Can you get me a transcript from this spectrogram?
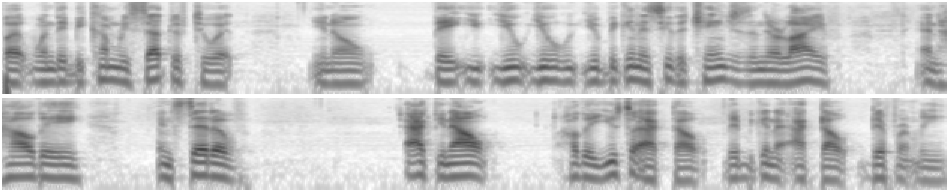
But when they become receptive to it, you know, they you, you you you begin to see the changes in their life and how they instead of acting out how they used to act out they begin to act out differently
